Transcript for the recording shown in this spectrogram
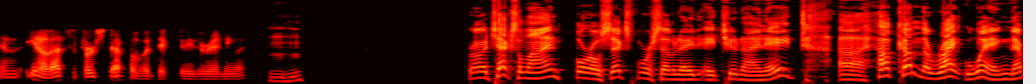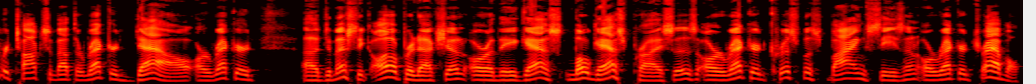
and you know that's the first step of a dictator anyway. Mm-hmm. From our text line, 406 478 8298. Uh, how come the right wing never talks about the record Dow or record uh, domestic oil production or the gas low gas prices or record Christmas buying season or record travel?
